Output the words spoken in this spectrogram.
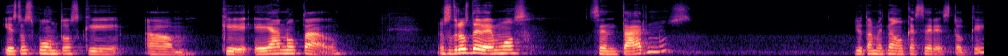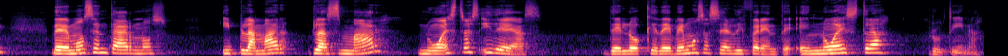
y estos puntos que, que he anotado, nosotros debemos sentarnos. Yo también tengo que hacer esto, ¿ok? Debemos sentarnos y plasmar, plasmar nuestras ideas de lo que debemos hacer diferente en nuestra rutina.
